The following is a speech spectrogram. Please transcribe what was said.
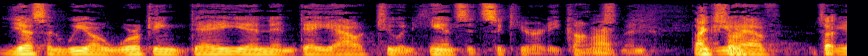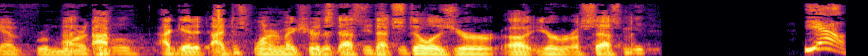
Yes, and we are working day in and day out to enhance its security, Congressman. Thanks, we sir. Have, So- we have remarkable. I, I get it. I just wanted to make sure that that's, it's- that it's- still is your uh, your assessment. Yeah,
